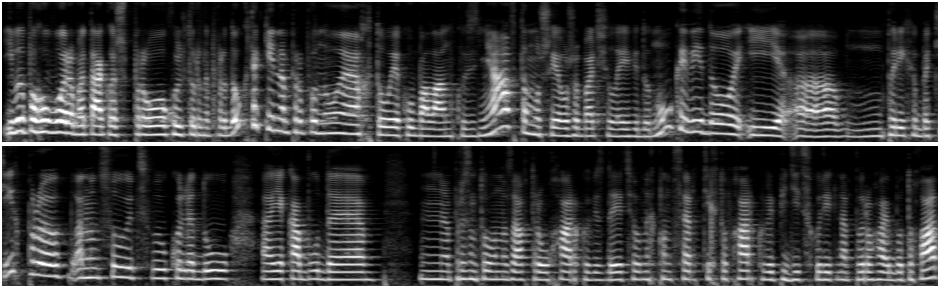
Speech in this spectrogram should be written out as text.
І ми поговоримо також про культурний продукт, який нам пропонує, хто яку баланку зняв, тому що я вже бачила і від онуки відео, і е, пиріг і батіг про анонсують свою коляду, е, яка буде. Презентована завтра у Харкові. Здається, у них концерт. Ті, хто в Харкові, підіть, сходіть на пирога і ботогат,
